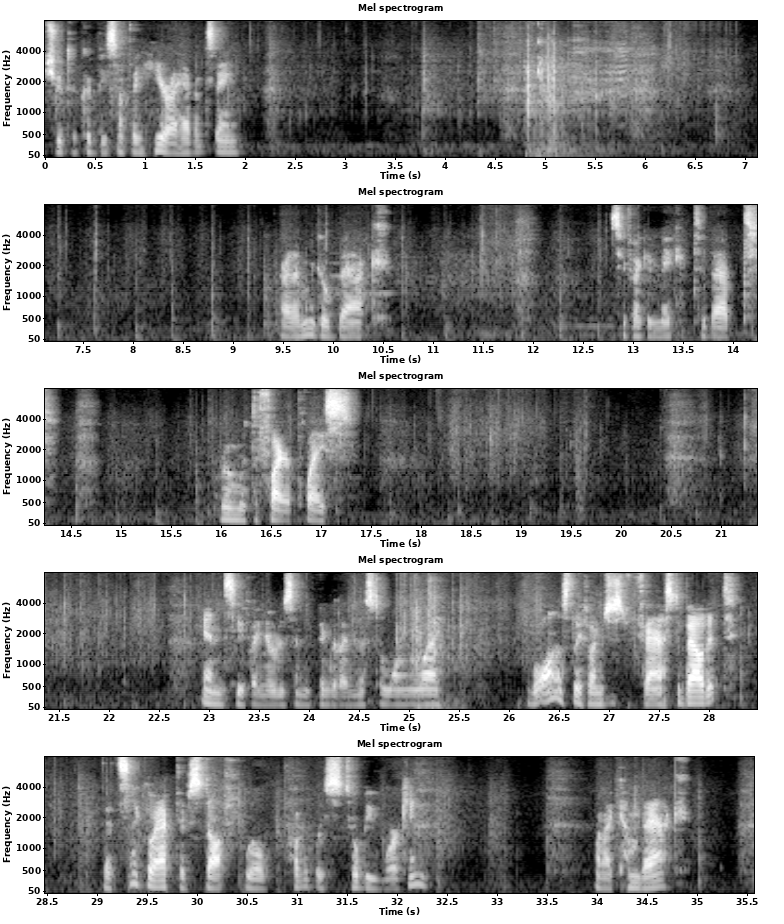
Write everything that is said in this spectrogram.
Shoot, there could be something here I haven't seen. Alright, I'm gonna go back. See if I can make it to that room with the fireplace. And see if I notice anything that I missed along the way. Well, honestly, if I'm just fast about it, That psychoactive stuff will probably still be working when I come back.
